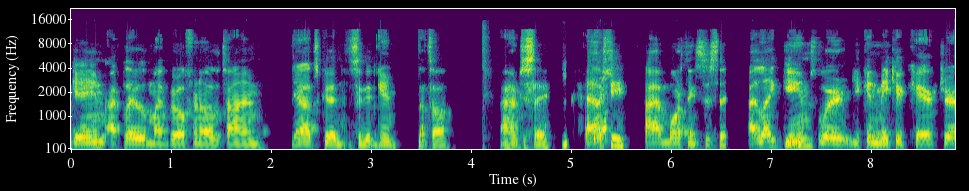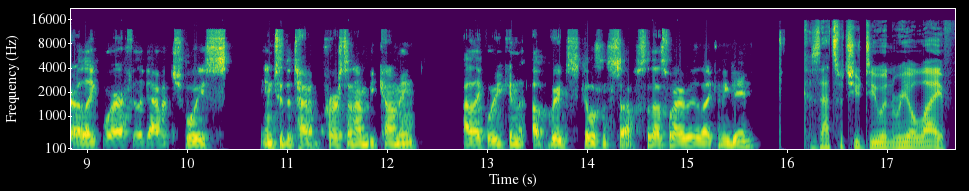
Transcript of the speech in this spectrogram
game. I play with my girlfriend all the time. Yeah, it's good. It's a good game. That's all I have to say. And actually, I have more things to say. I like games where you can make your character. I like where I feel like I have a choice into the type of person I'm becoming. I like where you can upgrade skills and stuff. So that's what I really like in a game. Cuz that's what you do in real life.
